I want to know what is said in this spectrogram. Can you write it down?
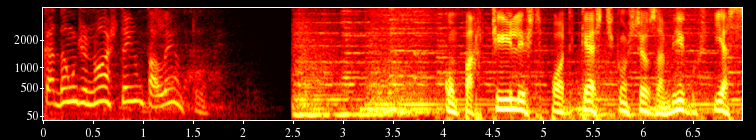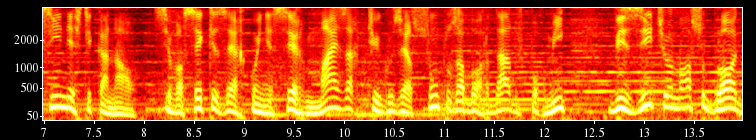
Cada um de nós tem um talento. Compartilhe este podcast com seus amigos e assine este canal. Se você quiser conhecer mais artigos e assuntos abordados por mim, visite o nosso blog,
